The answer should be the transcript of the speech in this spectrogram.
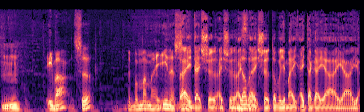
Mhm. Iba S. Lebo máme aj iné S. Daj, daj š, aj š, aj s, aj š, to budem aj, aj tak aj ja, aj ja, aj ja.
